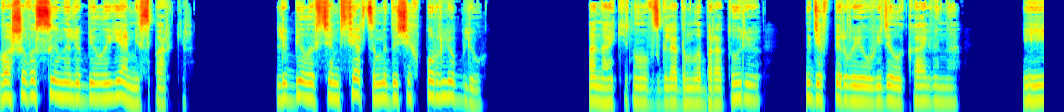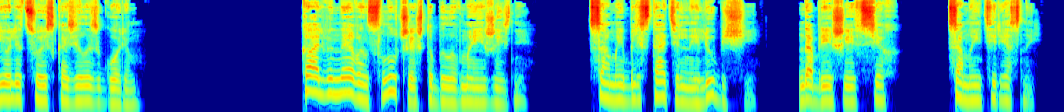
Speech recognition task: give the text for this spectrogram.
Вашего сына любила я, мисс Паркер. Любила всем сердцем и до сих пор люблю. Она окинула взглядом лабораторию, где впервые увидела Кальвина, и ее лицо исказилось горем. Кальвин Эванс — лучшее, что было в моей жизни. Самый блистательный, любящий, добрейший из всех, самый интересный.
